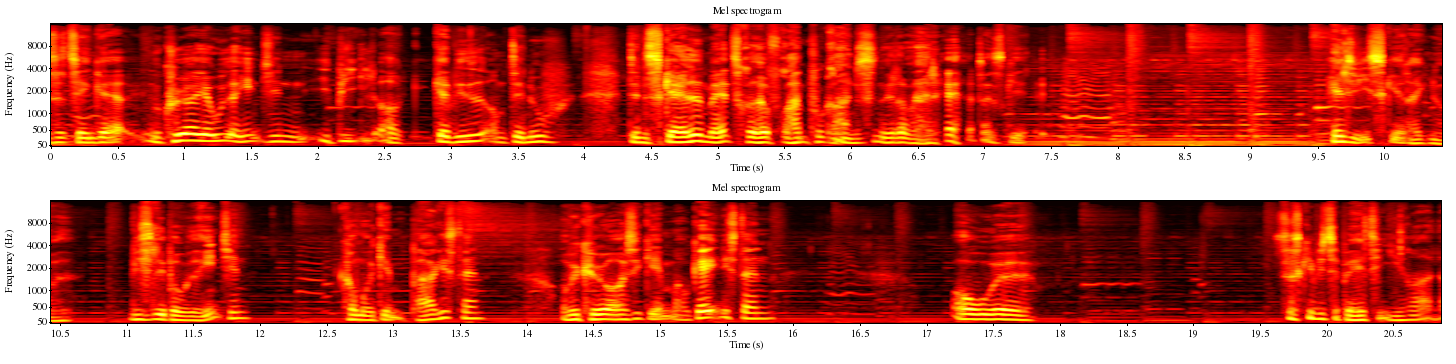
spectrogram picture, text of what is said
Så tænker jeg, nu kører jeg ud af Indien i bil og kan vide, om det nu den skaldede mand træder frem på grænsen, eller hvad det er, der sker. Heldigvis sker der ikke noget. Vi slipper ud af Indien, kommer igennem Pakistan, og vi kører også igennem Afghanistan. Og øh, så skal vi tilbage til Iran.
